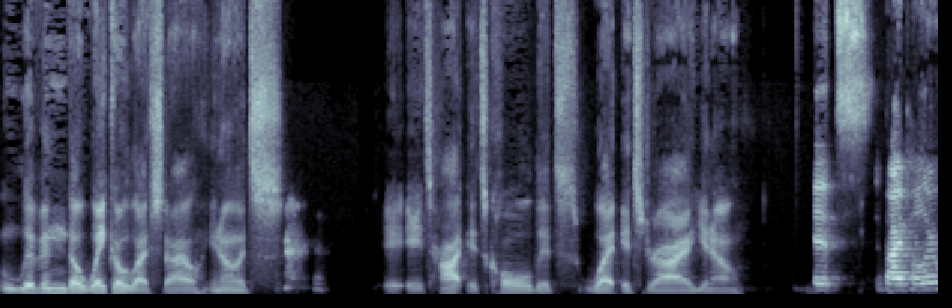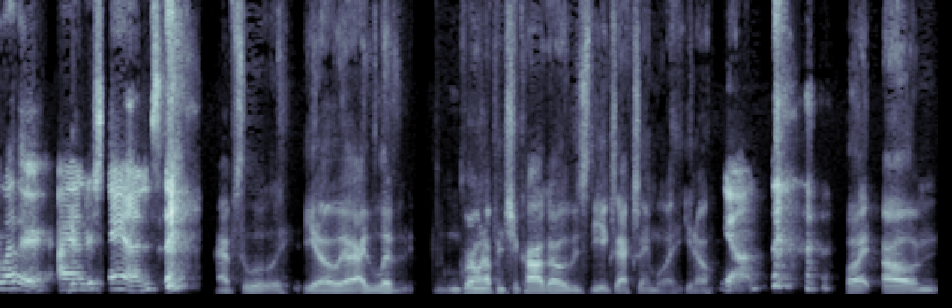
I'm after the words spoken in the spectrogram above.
living the Waco lifestyle. You know, it's it, it's hot, it's cold, it's wet, it's dry. You know, It's bipolar weather. I understand. absolutely. You know, I live growing up in Chicago. It was the exact same way. You know, yeah. but um,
